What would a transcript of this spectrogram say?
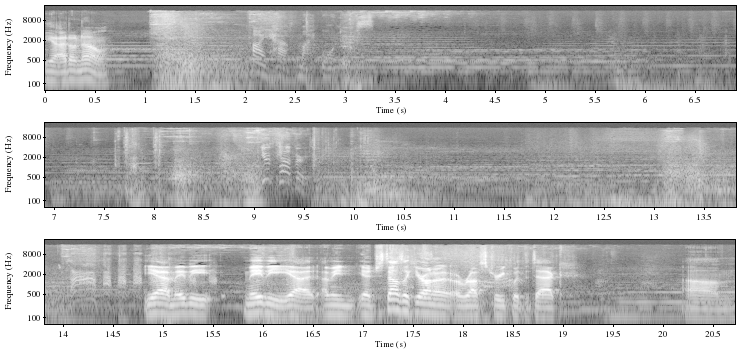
yeah, I don't know. I have my orders. You're covered. Yeah, maybe Maybe, yeah. I mean, yeah, it just sounds like you're on a, a rough streak with the deck. Um,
